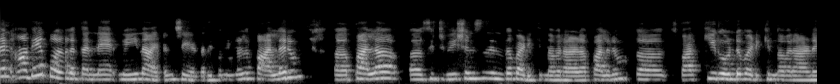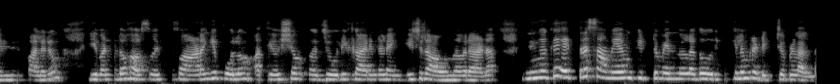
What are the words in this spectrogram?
ദെൻ അതേപോലെ തന്നെ മെയിൻ ആയിട്ടും ചെയ്യേണ്ടത്. ഇപ്പൊ നിങ്ങൾ പലരും പല സിറ്റുവേഷൻസിൽ നിന്ന് പഠിക്കുന്നവരാണ്. പലരും വർക്ക് ചെയ്തുകൊണ്ട് പഠിക്കുന്നവരാണ്. പലരും ഈവൻ ദോ ഹൗസ് വൈഫ് ആണെങ്കിൽ പോലും അത്യാവശ്യം ജോലി കാര്യങ്ങൾ എൻഗേജ്ഡ് ആവുന്നവരാണ്. നിങ്ങൾക്ക് എത്ര സമയം കിട്ടും എന്നുള്ളത് ഒരിക്കലും പ്രഡിക്റ്റബിൾ അല്ല.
